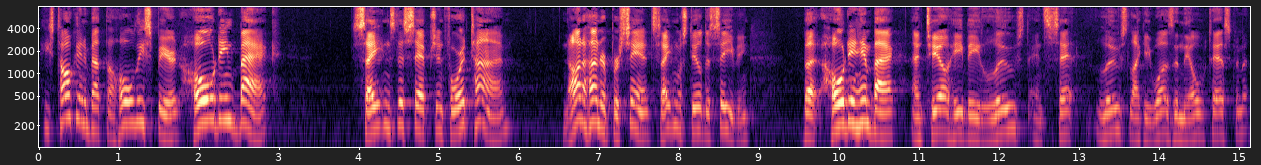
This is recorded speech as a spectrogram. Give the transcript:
He's talking about the Holy Spirit holding back Satan's deception for a time. Not 100%, Satan was still deceiving, but holding him back until he be loosed and set loose like he was in the Old Testament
